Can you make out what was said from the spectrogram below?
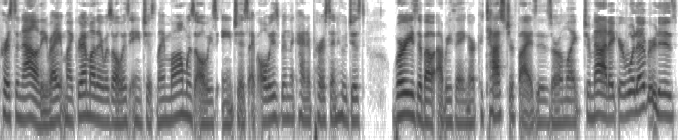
personality, right? My grandmother was always anxious. My mom was always anxious. I've always been the kind of person who just worries about everything or catastrophizes or I'm like dramatic or whatever it is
